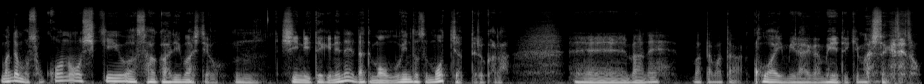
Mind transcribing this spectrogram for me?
まあでもそこの敷居は下がりましたよ。うん。心理的にね。だってもう Windows 持っちゃってるから。えー、まあね、またまた怖い未来が見えてきましたけれど。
